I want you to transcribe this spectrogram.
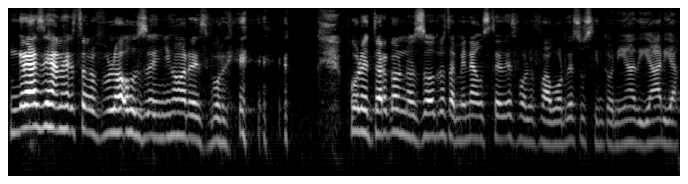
Gracias a Néstor Flow, señores, porque, por estar con nosotros. También a ustedes por el favor de su sintonía diaria.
